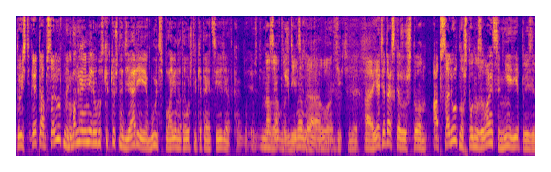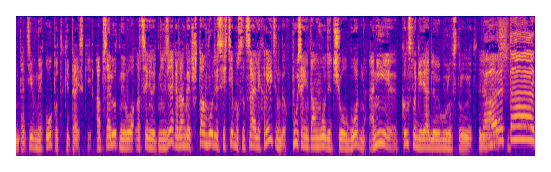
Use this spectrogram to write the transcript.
То есть это абсолютно... Ну, по крайней мере, у русских точно диарея будет с половиной того, что китайцы едят. Как бы, на завтрак дети, на завтрак, да. да, вот. дети, да. А я тебе так скажу, что абсолютно, что называется, нерепрезентативный опыт китайский. Абсолютно его оценивать нельзя, когда он говорит, что там вводят систему социальных рейтингов, пусть они там вводят что угодно, они концлагеря для уйгуров строят. Да, это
